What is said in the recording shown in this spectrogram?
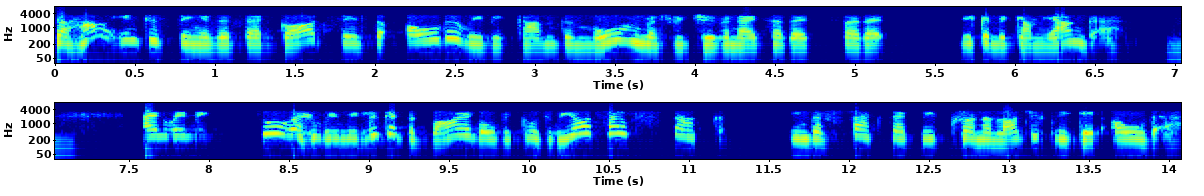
So how interesting is it that God says the older we become, the more we must rejuvenate so that so that we can become younger. Hmm. And when we so when we look at the Bible, because we are so stuck in the fact that we chronologically get older,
